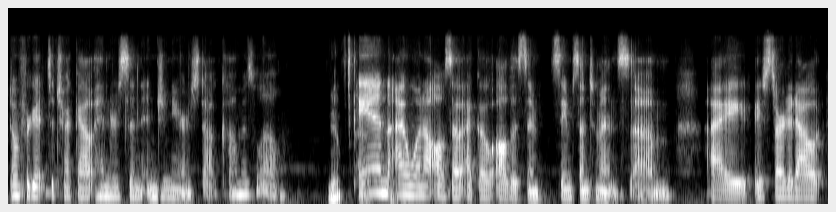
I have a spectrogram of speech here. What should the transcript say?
Don't forget to check out hendersonengineers.com as well. Yep. And I want to also echo all the same, same sentiments. Um, I, I started out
